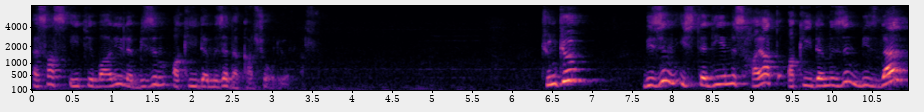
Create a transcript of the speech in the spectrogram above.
esas itibariyle bizim akidemize de karşı oluyorlar. Çünkü bizim istediğimiz hayat akidemizin bizden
